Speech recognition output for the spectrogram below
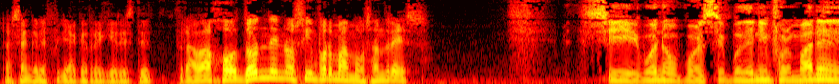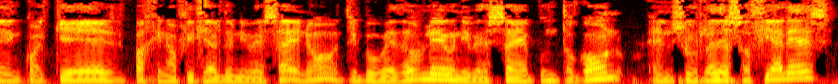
la sangre fría que requiere este trabajo. ¿Dónde nos informamos, Andrés? Sí, bueno, pues se pueden informar en cualquier página oficial de Universae, ¿no? www.universae.com, en sus redes sociales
